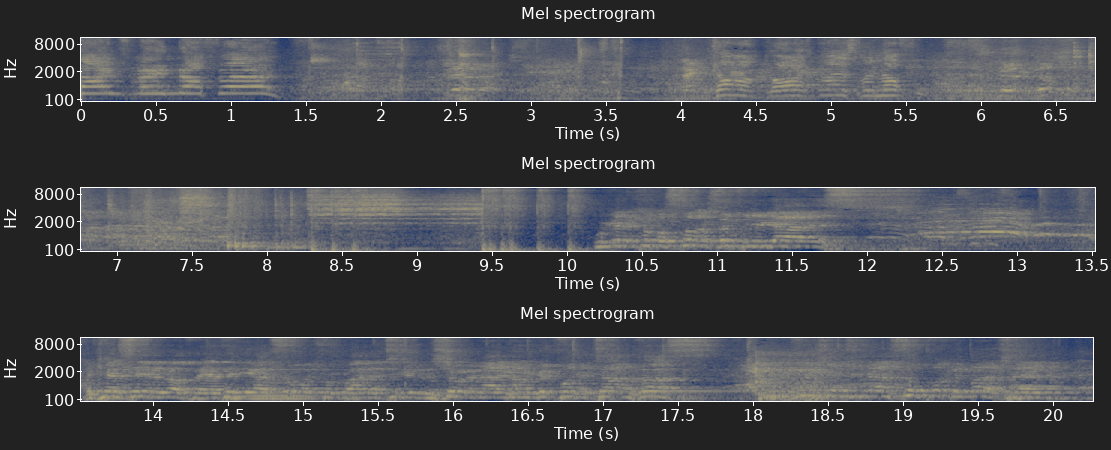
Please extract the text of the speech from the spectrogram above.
names mean nothing! Come on, guys, names mean nothing. We got a couple songs up for you guys. I can't say it enough, man. Thank you guys so much for buying that ticket to the show tonight. Have a good fucking time with us. We appreciate you guys so fucking much, man.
